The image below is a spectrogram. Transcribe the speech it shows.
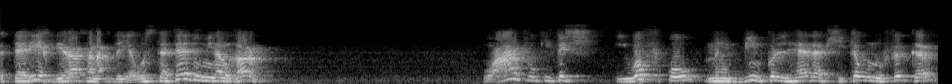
التاريخ دراسة نقدية واستفادوا من الغرب. وعرفوا كيفاش يوفقوا من بين كل هذا باش يكونوا فكر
